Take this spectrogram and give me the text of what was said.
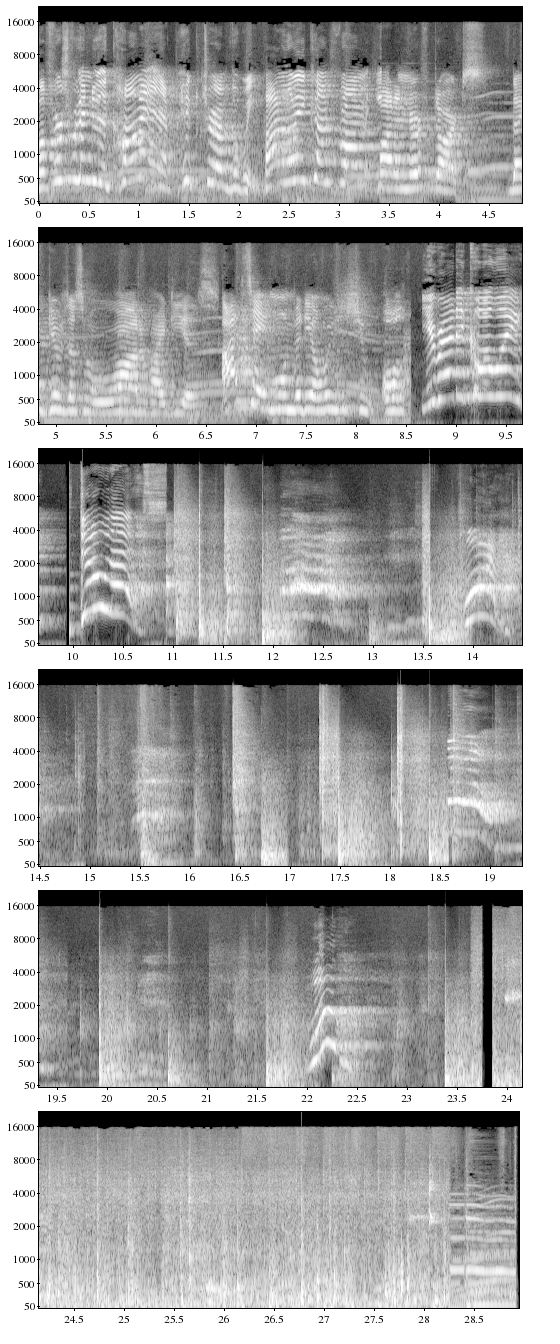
But first we're gonna do the comment and a picture of the week. Comment of the week comes from a lot of Nerf darts. That gives us a lot of ideas. I say in one video we should shoot all. You ready, Coley?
